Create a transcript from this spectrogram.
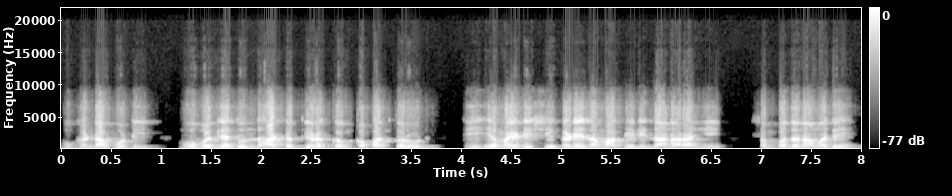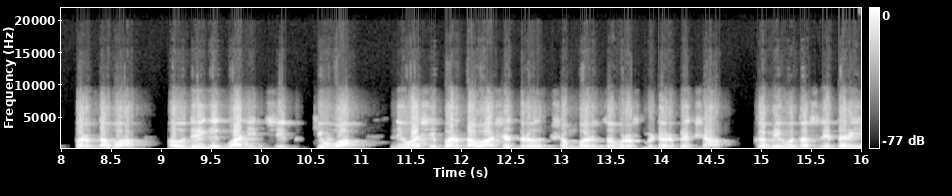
भूखंडापोटी मोबदल्यातून दहा टक्के रक्कम कपात करून ती एम आय डी सी कडे जमा केली जाणार आहे. संपादनामध्ये परतावा औद्योगिक वाणिज्यिक किंवा निवासी परतावा क्षेत्र शंभर चौरस मीटरपेक्षा कमी होत असले तरी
